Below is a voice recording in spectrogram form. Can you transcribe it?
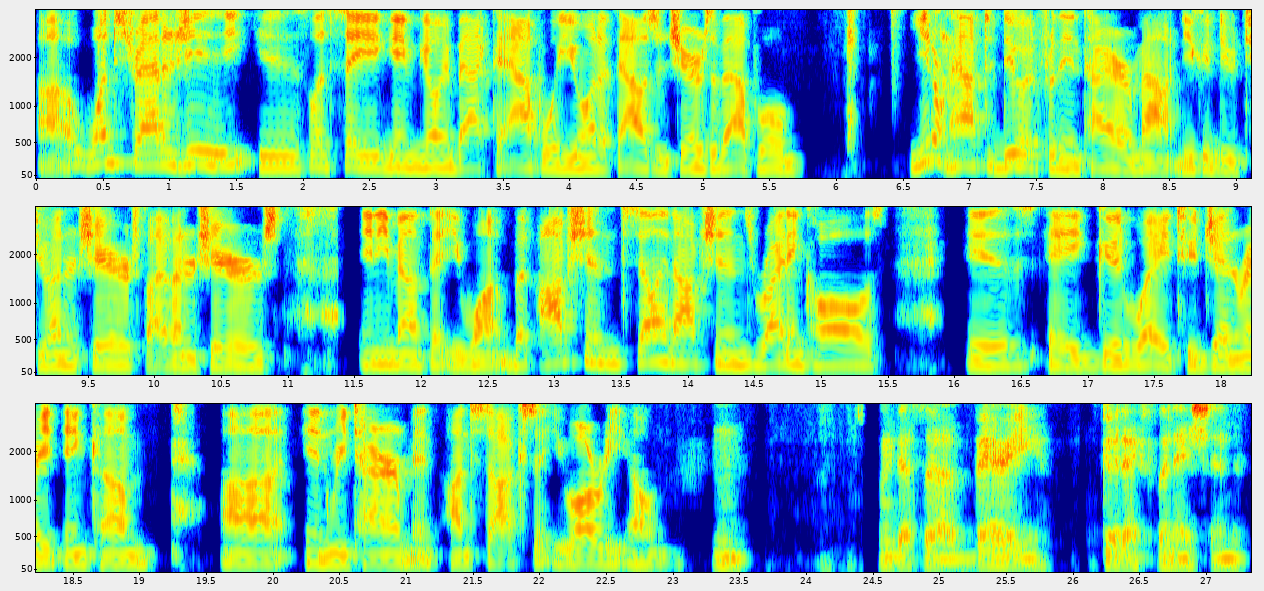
Uh, one strategy is, let's say, again, going back to Apple, you own a thousand shares of Apple. You don't have to do it for the entire amount. You could do 200 shares, 500 shares, any amount that you want. But option selling options, writing calls is a good way to generate income uh, in retirement on stocks that you already own. I think that's a very good explanation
